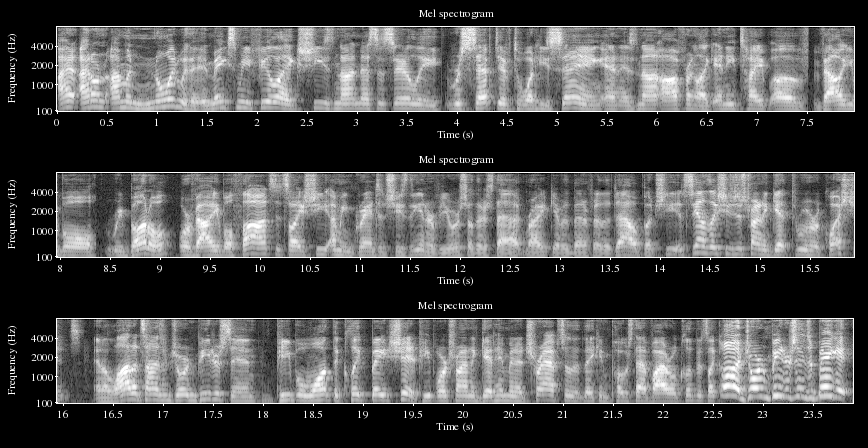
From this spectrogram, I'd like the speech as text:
I, I don't I'm annoyed with it. It makes me feel like she's not necessarily receptive to what he's saying and is not offering like any type of valuable rebuttal or valuable thoughts. It's like she I mean granted she's the interviewer so there's that, right? Give her the benefit of the doubt, but she it sounds like she's just trying to get through her questions. And a lot of times with Jordan Peterson, people want the clickbait shit. People are trying to get him in a trap so that they can post that viral clip. It's like, "Oh, Jordan Peterson's a bigot.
